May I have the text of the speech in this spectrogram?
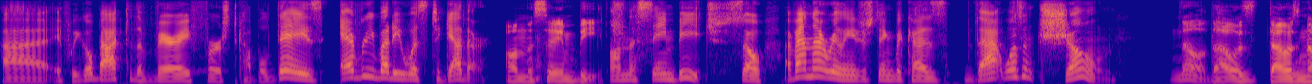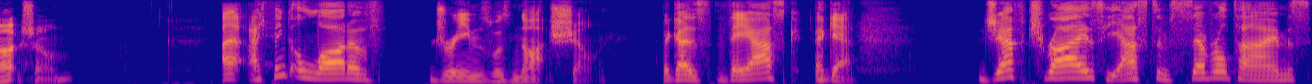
uh, if we go back to the very first couple days, everybody was together. on the same beach. on the same beach. So I found that really interesting because that wasn't shown. no, that was that was not shown. I, I think a lot of Dreamz was not shown because they ask again. Jeff tries, he asks him several times,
